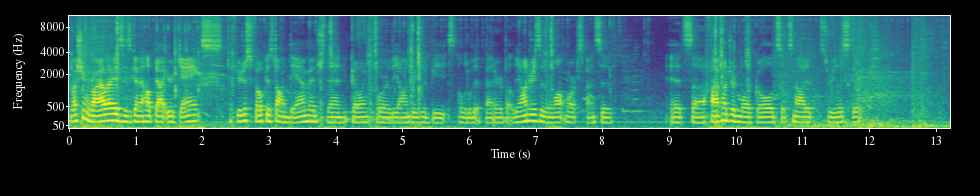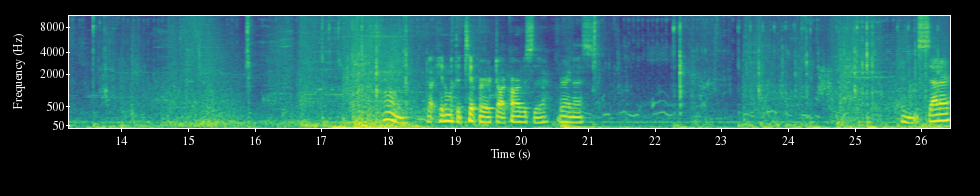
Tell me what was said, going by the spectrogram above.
Rushing Rylai's is going to help out your ganks. If you're just focused on damage, then going for Liandry's would be a little bit better. But Liandry's is a lot more expensive. It's uh, 500 more gold, so it's not as realistic. Hmm. Got hit him with the tipper, Dark Harvest there. Very nice. In the center.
